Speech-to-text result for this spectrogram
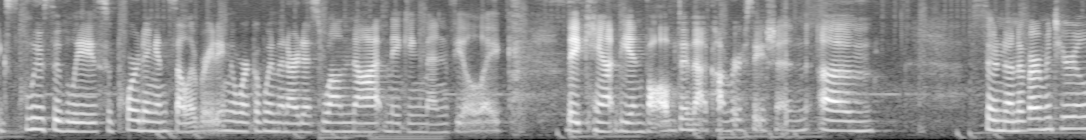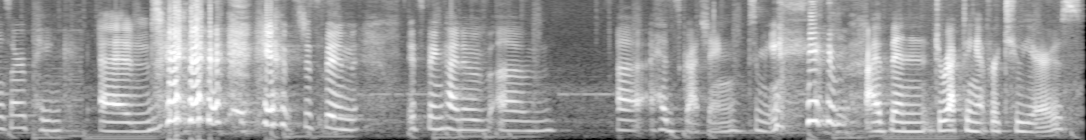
exclusively supporting and celebrating the work of women artists while not making men feel like they can't be involved in that conversation. Um, so none of our materials are pink and it's just been, it's been kind of um, uh, head scratching to me. I've been directing it for two years.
